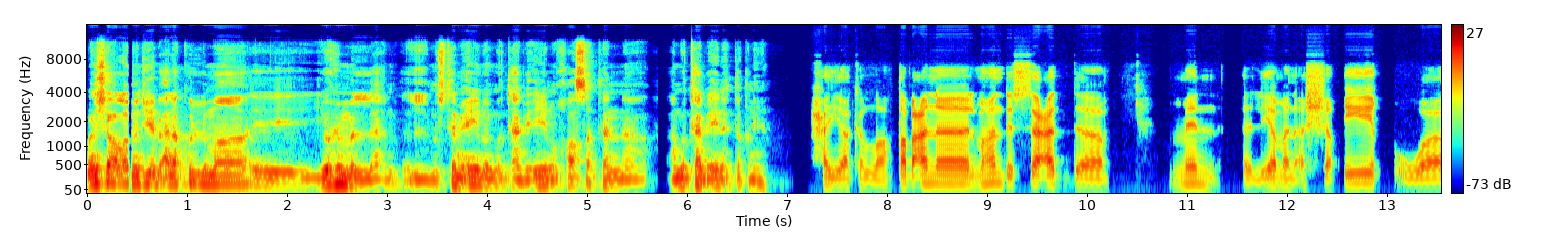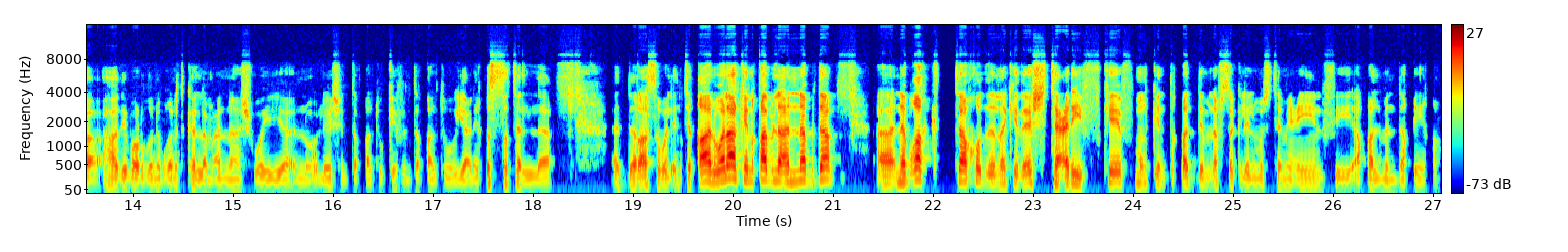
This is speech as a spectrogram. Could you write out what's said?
وإن شاء الله نجيب على كل ما يهم المستمعين والمتابعين وخاصة متابعين التقنية. حياك الله. طبعا المهندس سعد من اليمن الشقيق وهذه برضو نبغى نتكلم عنها شوية أنه ليش انتقلت وكيف انتقلت يعني قصة الدراسة والانتقال. ولكن قبل أن نبدأ نبغاك تأخذ لنا كذا إيش تعريف كيف ممكن تقدم نفسك للمستمعين في أقل من دقيقة؟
